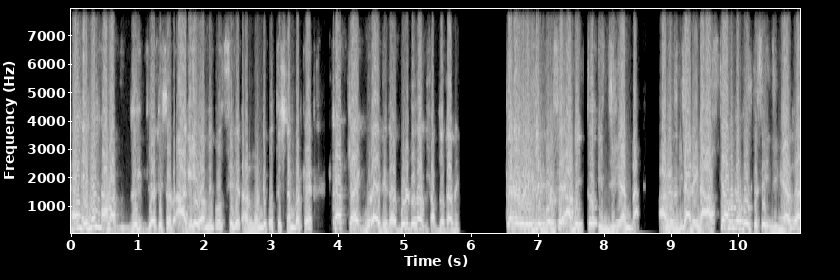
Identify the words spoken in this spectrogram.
হ্যাঁ ইভেন আমার দুই এপিসোড আগেও আমি বলছি যে ধানমন্ডি বত্রিশ নাম্বারকে খ্যাতলায় ঘুরাই দিতে হবে। বুলডোজার শব্দটা আমি ক্যাটাগরিক্যালি বলছি, আমি তো ইঞ্জিনিয়ার না। আমি তো জানি না। আজকে আমাকে বলতেছে ইঞ্জিনিয়াররা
